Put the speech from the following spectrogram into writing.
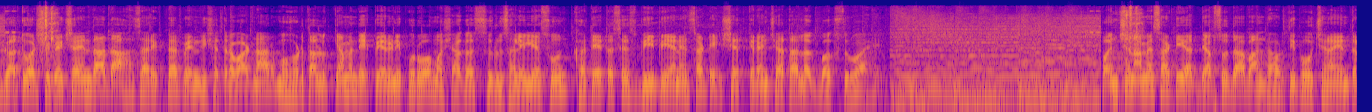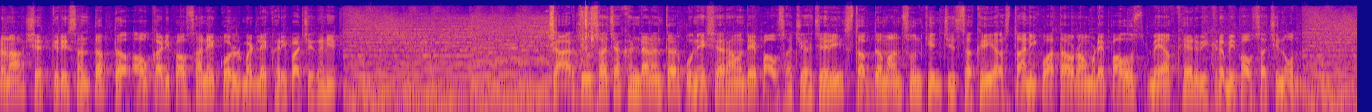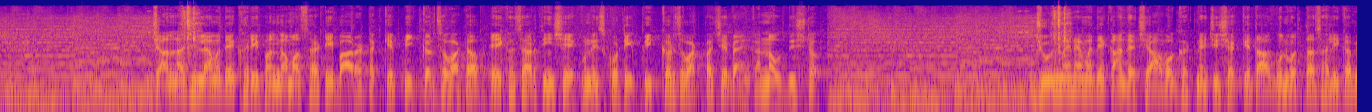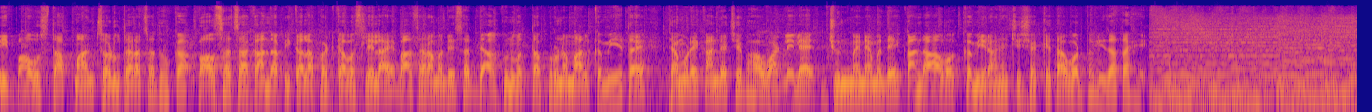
गतवर्षीपेक्षा यंदा दहा हजार हेक्टर पेरणी क्षेत्र वाढणार. मोहोड तालुक्यामध्ये पेरणीपूर्व मशागत सुरू झालेली असून खते तसेच बी बियाण्यांसाठी शेतकऱ्यांची आता लगबग सुरू आहे. पंचनाम्यासाठी अद्याप सुद्धा बांधावरती पोहोचणा यंत्रणा. शेतकरी संतप्त. अवकाळी पावसाने कोलमडले खरीपाचे गणित. चार दिवसाच्या खंडानंतर पुणे शहरामध्ये पावसाची हजेरी स्तब्ध मान्सून किंचित सक्रिय स्थानिक वातावरणामुळे पाऊस मे अखेर विक्रमी पावसाची नोंद. जालना जिल्ह्यामध्ये खरीप हंगामासाठी बारा टक्के पीक कर्ज वाटप एक हजार तीनशे एकोणीस कोटी पीक कर्ज वाटपाचे बँकांना उद्दिष्ट. जून महिन्यामध्ये कांद्याची आवक घटण्याची शक्यता गुणवत्ता झाली कमी पाऊस तापमान चढउताराचा धोका. पावसाचा कांदा पिकाला फटका बसलेला आहे. बाजारामध्ये सध्या गुणवत्तापूर्ण माल कमी येत आहे. त्यामुळे कांद्याचे भाव वाढलेले आहेत. जून महिन्यामध्ये कांदा आवक कमी राहण्याची शक्यता वर्तवली जात आहे.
